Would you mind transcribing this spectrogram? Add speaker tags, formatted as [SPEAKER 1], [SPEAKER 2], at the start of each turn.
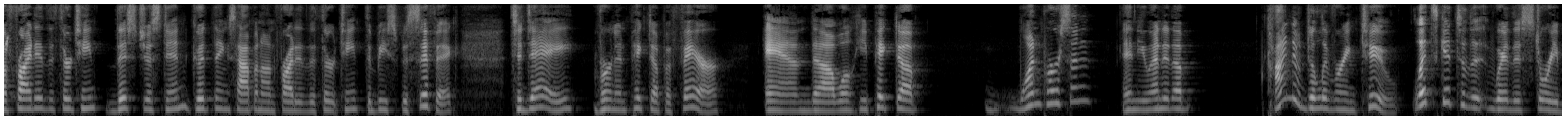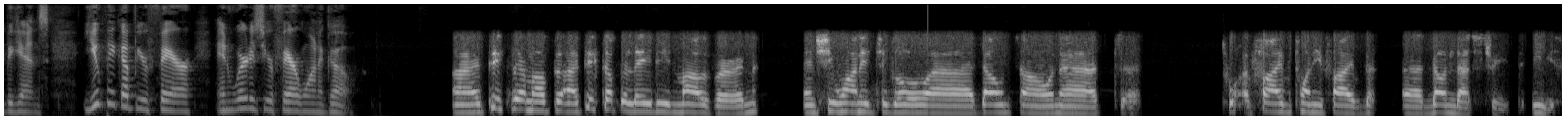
[SPEAKER 1] uh, Friday the 13th. This just in. Good things happen on Friday the 13th. To be specific, today, Vernon picked up a fare and, uh, well, he picked up one person and you ended up kind of delivering two. Let's get to the where this story begins. You pick up your fare, and where does your fare want to go?
[SPEAKER 2] I picked them up. I picked up the lady in Malvern, and she wanted to go uh, downtown at uh, five twenty-five uh, Dundas Street East.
